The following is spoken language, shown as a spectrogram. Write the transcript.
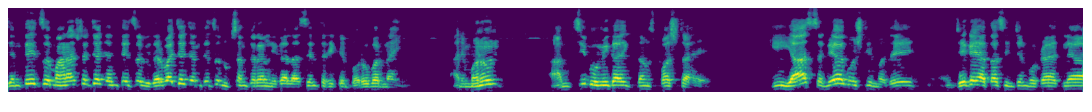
जनतेचं महाराष्ट्राच्या जनतेचं विदर्भाच्या जनतेचं नुकसान करायला निघालं असेल तर हे काही बरोबर नाही. आणि म्हणून आमची भूमिका एकदम स्पष्ट आहे की या सगळ्या गोष्टीमध्ये जे काही आता सिंचन घोटाळ्यातल्या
